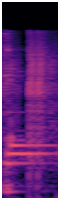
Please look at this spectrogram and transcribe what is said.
you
